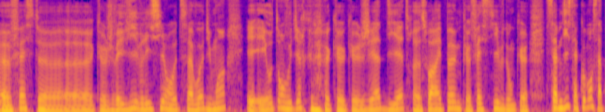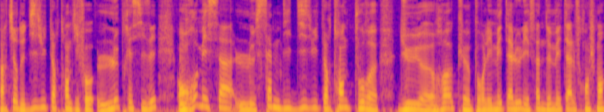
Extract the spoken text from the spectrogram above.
euh, Fest euh, que je vais vivre ici en Haute-Savoie du moins. Et, et autant vous dire que, que, que j'ai hâte d'y être. Euh, Soirée punk festive, donc euh, samedi, ça commence à partir de 18h30, il faut le préciser. On remet ça le samedi 18h30 pour euh, du rock, pour les métalleux, les fans de métal. Franchement,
